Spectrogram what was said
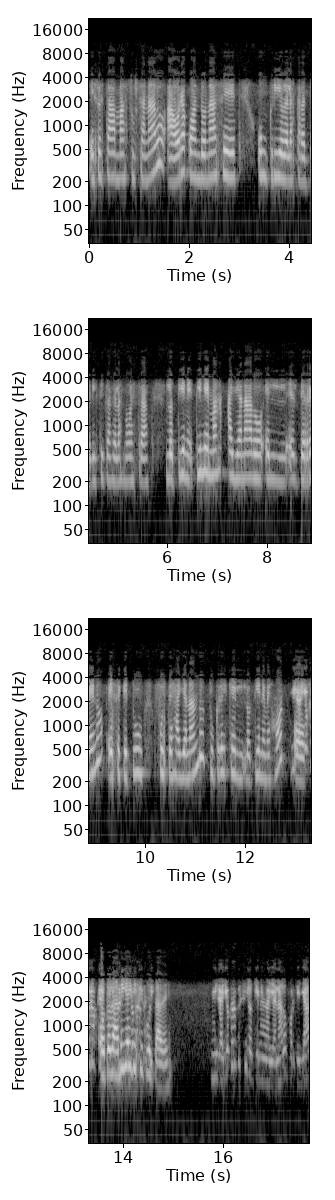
eso está más subsanado? Ahora cuando nace un crío de las características de las nuestras, lo tiene, tiene más allanado el, el terreno, ese que tú fuiste allanando, ¿tú crees que lo tiene mejor? Mira, o, yo creo que- o todavía hay que dificultades? Mira, yo creo que sí lo tienen allanado porque ya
